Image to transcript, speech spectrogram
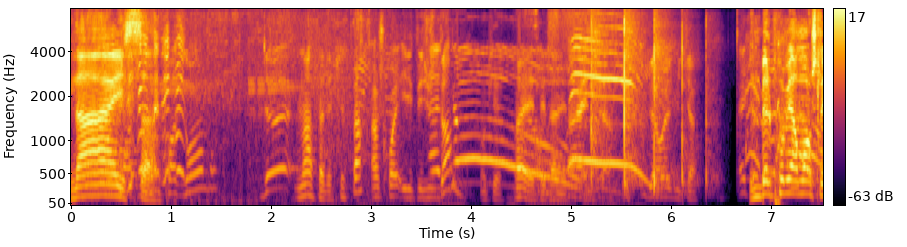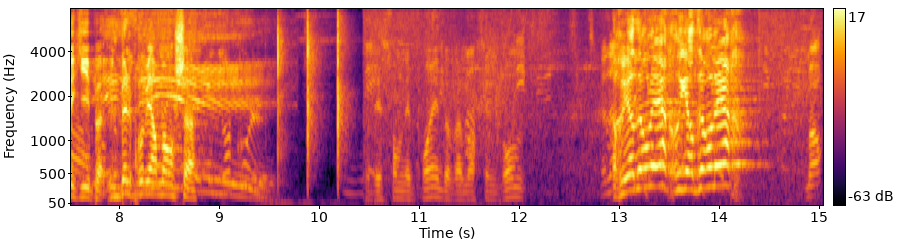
Nice 3 secondes. 2. Non, ça diffuse pas. Ah, je crois qu'il était juste down go Ok. Ouais, il était il là. Bien, ouais, Mika. Une belle première manche l'équipe, une belle première manche. Faut descendre les points, ils doivent amorcer une bombe. Regardez en l'air, regardez en l'air Mort.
